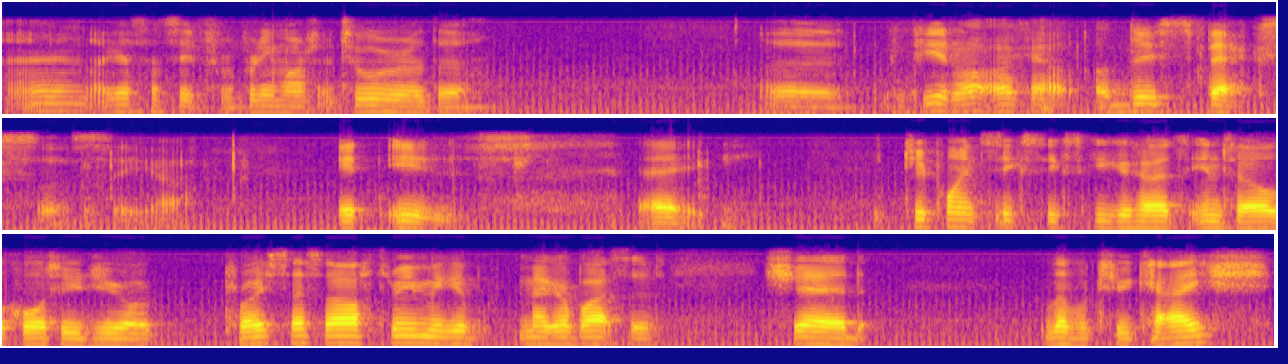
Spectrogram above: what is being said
And I guess that's it for pretty much a tour of the uh, computer. Okay, I'll, I'll, do specs. Let's see. Uh, it is a 2.66 gigahertz Intel Core 2 Duo processor, 3 mega megabytes of shared level 2 cache,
